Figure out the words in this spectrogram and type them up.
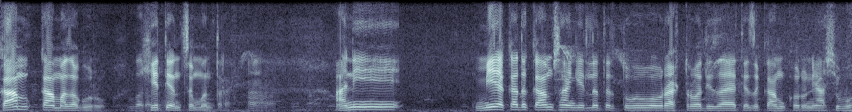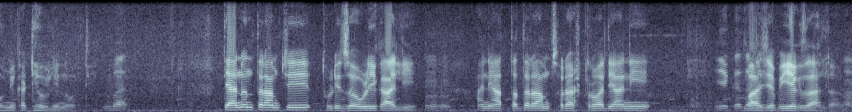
काम कामाचा गुरु. हे त्यांचं मंत्र आहे. आणि मी एखादं काम सांगितलं तर तो राष्ट्रवादीचा आहे त्याचं काम करून ये अशी भूमिका ठेवली नव्हती. त्यानंतर आमची थोडी जवळीक आली. आणि आता तर आमचं राष्ट्रवादी आणि एकच आहे. भाजप एक झालं. हां.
